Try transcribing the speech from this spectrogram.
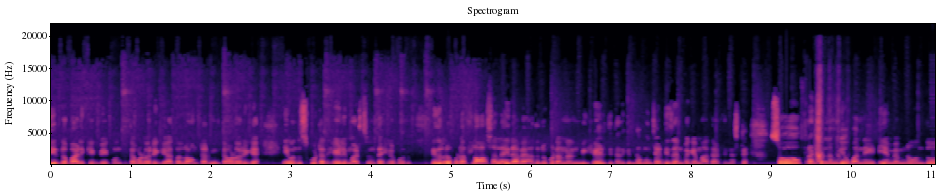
ದೀರ್ಘ ಬಾಳಿಕೆಗೆ ಬೇಕು ಅಂತ ತಗೊಳ್ಳೋರಿಗೆ ಅಥವಾ ಲಾಂಗ್ ಟರ್ಮಿಗೆ ತಗೊಳ್ಳೋರಿಗೆ ಈ ಒಂದು ಸ್ಕೂಟರ್ ಹೇಳಿ ಮಾಡಿಸು ಅಂತ ಹೇಳ್ಬೋದು. ಇದರಲ್ಲೂ ಕೂಡ ಫ್ಲಾಸ್ ಎಲ್ಲ ಇದಾವೆ. ಅದನ್ನು ಕೂಡ ನಾನು ನಿಮಗೆ ಹೇಳ್ತೀನಿ. ಅದಕ್ಕಿಂತ ಮುಂಚೆ ಡಿಸೈನ್ ಬಗ್ಗೆ ಮಾತಾಡ್ತೀನಿ ಅಷ್ಟೇ. ಸೊ ಫ್ರಂಟಲ್ಲಿ ನಮಗೆ ಒನ್ ಏಯ್ಟಿ ಎಂ ಎಮ್ನ ಒಂದು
